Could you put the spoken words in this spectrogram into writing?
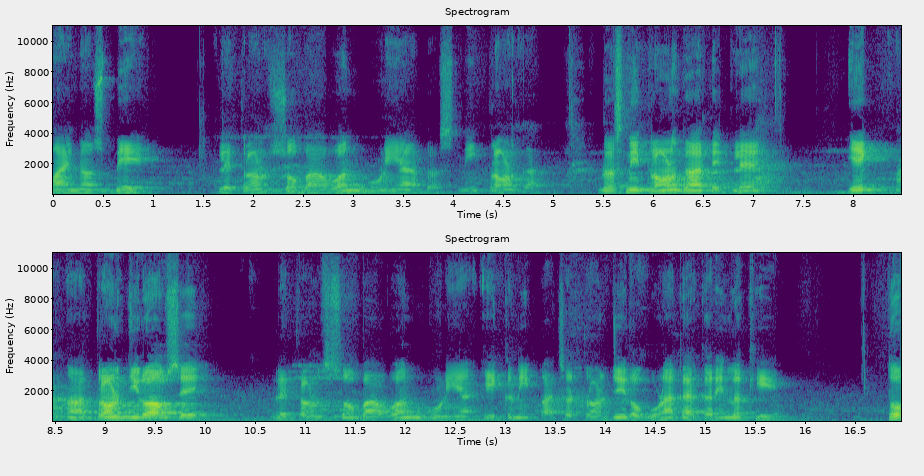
માઇનસ બે એટલે ત્રણસો બાવન ગુણ્યા દસની ત્રણ ઘાત. દસની ત્રણ ઘાત એટલે એક ત્રણ જીરો આવશે એટલે ત્રણસો બાવન ગુણ્યા એકની પાછળ ત્રણ જીરો. ગુણાકાર કરીને લખીએ. તો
